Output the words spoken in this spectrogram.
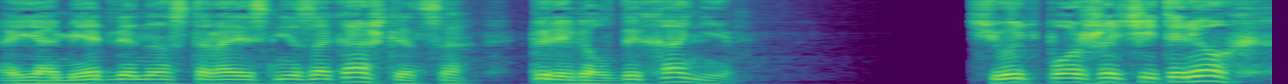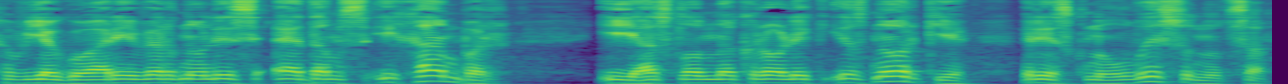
Я медленно, стараясь не закашляться, перевел дыхание. Чуть позже четырех в Ягуаре вернулись Эдамс и Хамбер, и я, словно кролик из норки, рискнул высунуться.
